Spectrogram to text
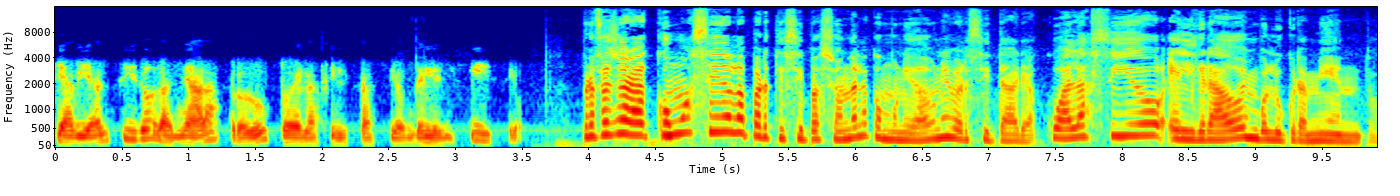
que habían sido dañadas producto de la filtración del edificio. Profesora, ¿cómo ha sido la participación de la comunidad universitaria? ¿Cuál ha sido el grado de involucramiento?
